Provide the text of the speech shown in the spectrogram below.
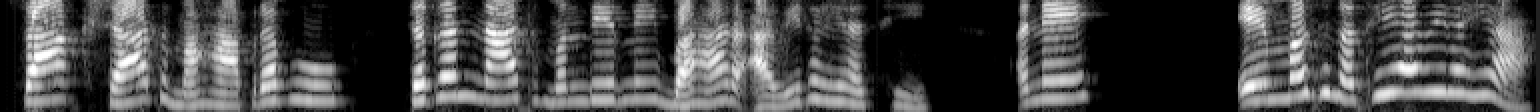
સાક્ષાત મહાપ્રભુ જગન્નાથ મંદિરની બહાર આવી રહ્યા છે અને એમ જ નથી આવી રહ્યા?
